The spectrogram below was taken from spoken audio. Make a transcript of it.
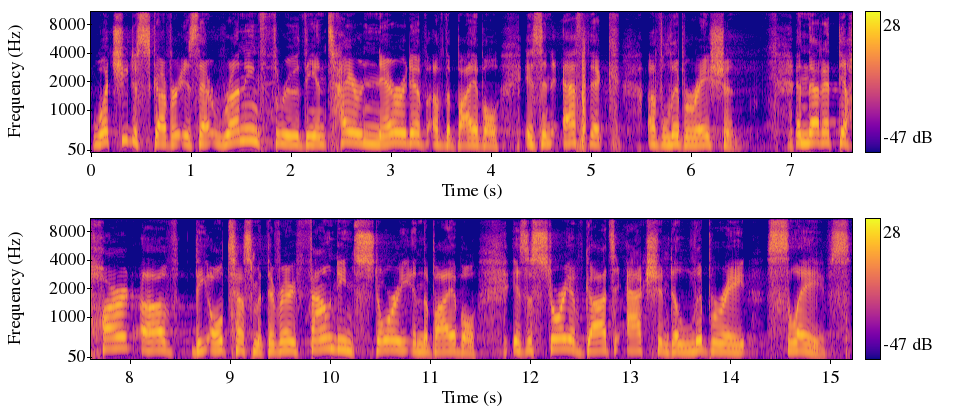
what you discover is that running through the entire narrative of the Bible is an ethic of liberation. And that at the heart of the Old Testament, the very founding story in the Bible, is a story of God's action to liberate slaves.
